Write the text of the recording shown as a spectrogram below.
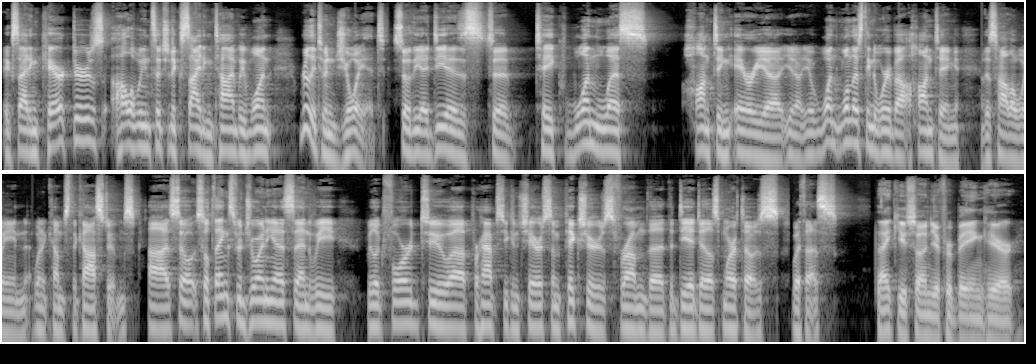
exciting characters. Halloween's such an exciting time. We want really to enjoy it. So the idea is to take one less haunting area, you know, one one less thing to worry about haunting this Halloween when it comes to the costumes. Uh, so so thanks for joining us, and we we look forward to uh, perhaps you can share some pictures from the the Dia de los Muertos with us. Thank you, Sonya, for being here.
